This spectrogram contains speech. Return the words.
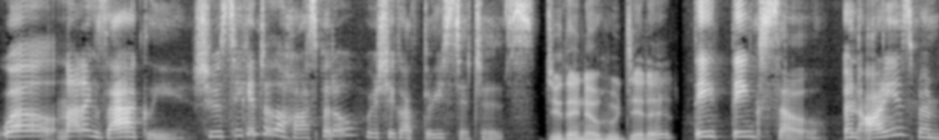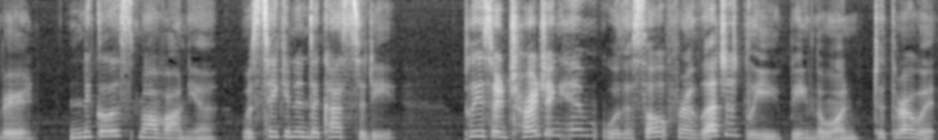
Well, not exactly. She was taken to the hospital where she got three stitches. Do they know who did it? They think so. An audience member Nicholas Malvagna, was taken into custody. Police are charging him with assault for allegedly being the one to throw it.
